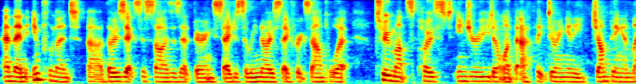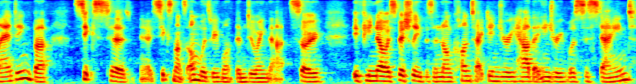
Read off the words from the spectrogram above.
and then implement uh, those exercises at varying stages. So we know, say, for example, at two months post injury, you don't want the athlete doing any jumping and landing, but six to you know, six months onwards, we want them doing that. So if you know, especially if it's a non-contact injury, how that injury was sustained.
